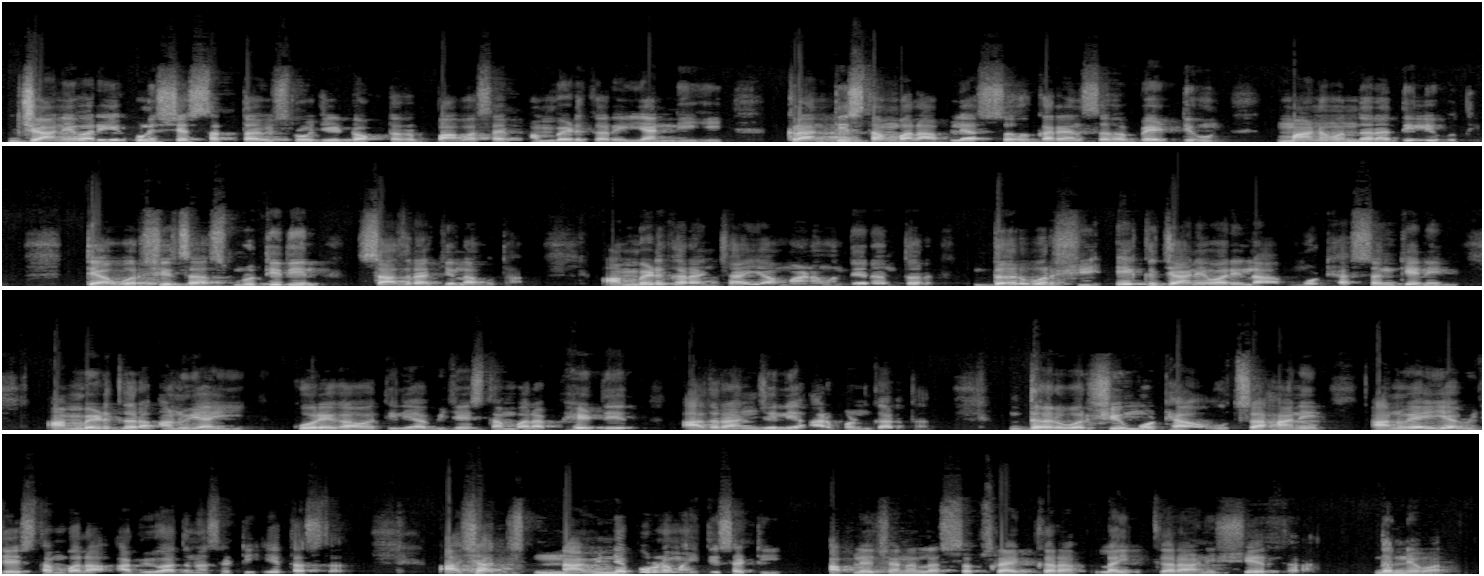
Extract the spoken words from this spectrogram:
जानेवारी एकोणीसशे सत्तावीस रोजी डॉक्टर बाबासाहेब आंबेडकर यांनीही क्रांतीस्तंभाला आपल्या सहकाऱ्यांसह भेट देऊन मानवंदना दिली होती. त्या वर्षीचा स्मृतिदिन साजरा केला होता. आंबेडकरांच्या या मानवंदेनंतर दरवर्षी एक जानेवारीला मोठ्या संख्येने आंबेडकर अनुयायी कोरेगावातील या विजयस्तंभाला भेट देत आदरांजली अर्पण करतात. दरवर्षी मोठ्या उत्साहाने अनुयायी या विजयस्तंभाला अभिवादनासाठी येत असतात. अशाच नाविन्यपूर्ण माहितीसाठी आपल्या चॅनलला सबस्क्राईब करा लाईक करा आणि शेअर करा. धन्यवाद.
